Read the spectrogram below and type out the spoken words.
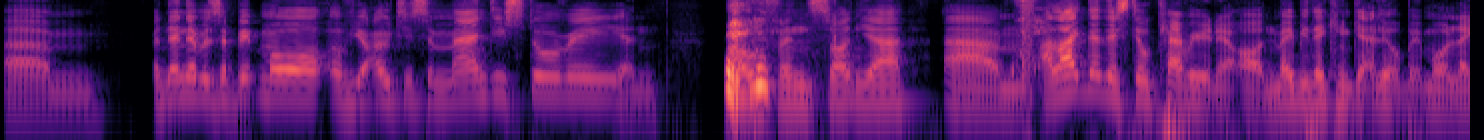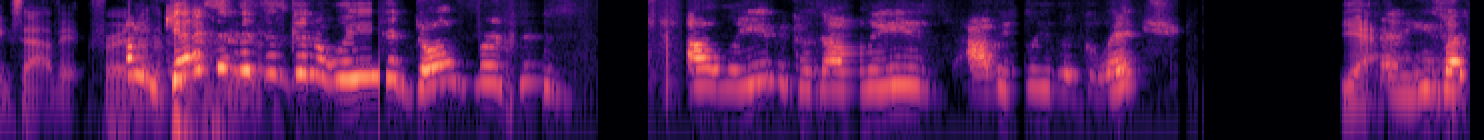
Um, and then there was a bit more of your Otis and Mandy story and Dolph and Sonya. Um, I like that they're still carrying it on. Maybe they can get a little bit more legs out of it for. I'm guessing this is going to lead to Dolph versus Ali because Ali is obviously the glitch. Yeah, and he's like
